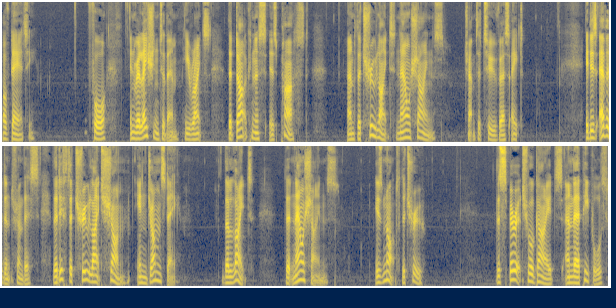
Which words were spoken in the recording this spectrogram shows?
of deity. For, in relation to them, he writes, The darkness is past, and the true light now shines. Chapter 2, verse 8. It is evident from this that if the true light shone in John's day, the light that now shines is not the true. The spiritual guides and their peoples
